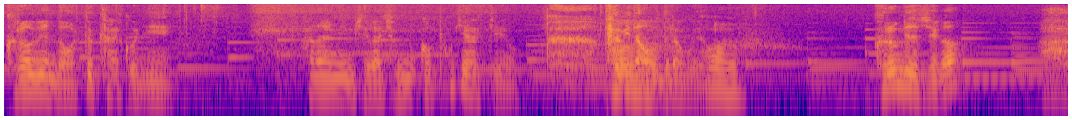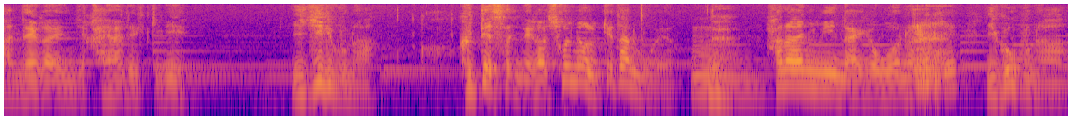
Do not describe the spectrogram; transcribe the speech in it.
그러면 너 어떻게 할 거니? 하나님 제가 정복과 포기할게요. 답이 나오더라고요. 어휴. 그러면서 제가 아 내가 이제 가야 될 길이 이 길이구나. 그때 사- 내가 소명을 깨닫는 거예요. 네. 하나님이 나에게 원하는 게 이거구나.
